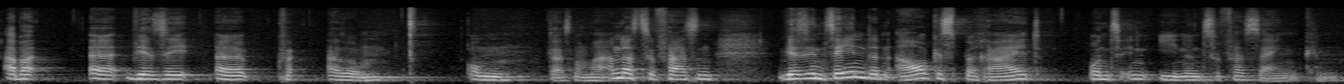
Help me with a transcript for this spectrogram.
Aber äh, wir sehen, äh, also um das nochmal anders zu fassen, wir sind sehenden Auges bereit, uns in ihnen zu versenken.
